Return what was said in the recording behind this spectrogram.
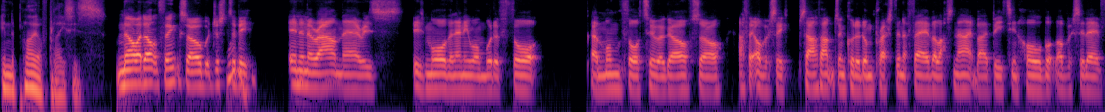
in the playoff places? No, I don't think so. But just to be in and around there is is more than anyone would have thought a month or two ago. So I think obviously Southampton could have done Preston a favour last night by beating Hull, but obviously they've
